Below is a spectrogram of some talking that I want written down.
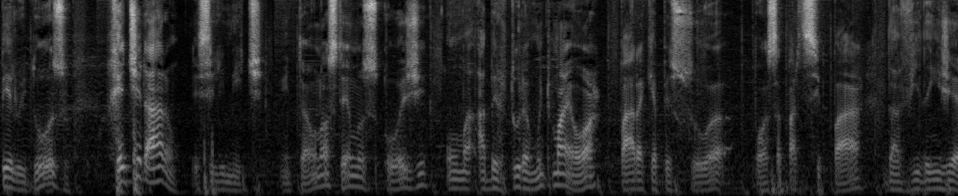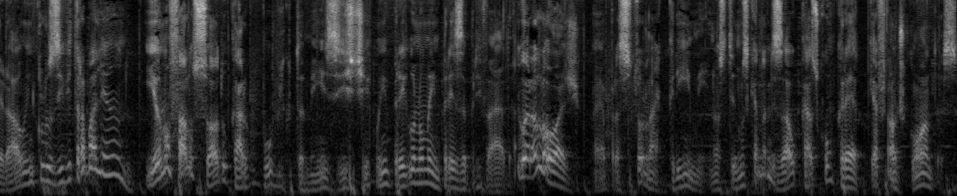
pelo idoso, retiraram esse limite. Então, nós temos hoje uma abertura muito maior para que a pessoa possa participar da vida em geral, inclusive trabalhando. E eu não falo só do cargo público, também existe o emprego numa empresa privada. Agora, lógico, né, para se tornar crime, nós temos que analisar o caso concreto, porque afinal de contas,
